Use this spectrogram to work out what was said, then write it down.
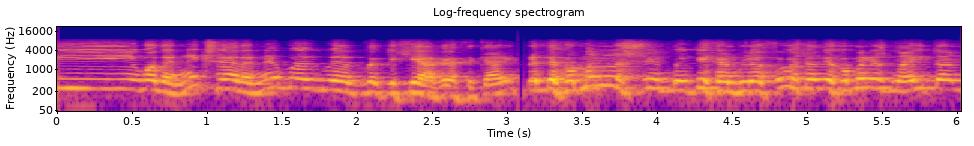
εγώ δεν ήξερα, δεν έβγαλε, τυχαία βρέθηκα. Ενδεχομένως υπήρχαν πληροφορίες, ενδεχομένως να ήταν.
